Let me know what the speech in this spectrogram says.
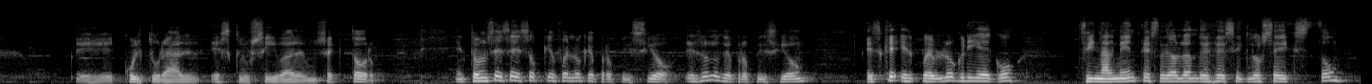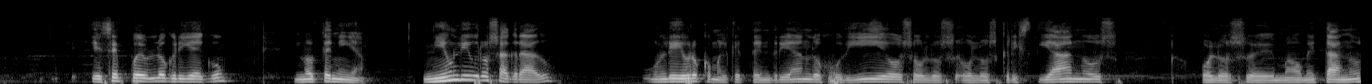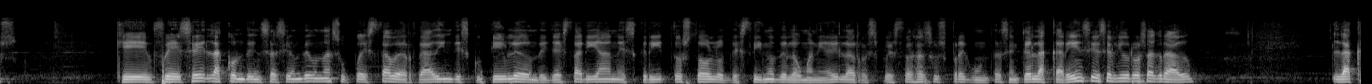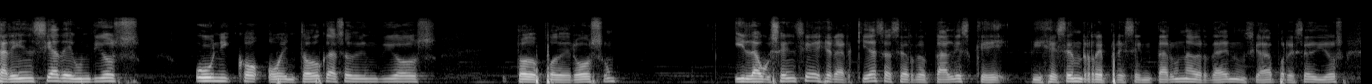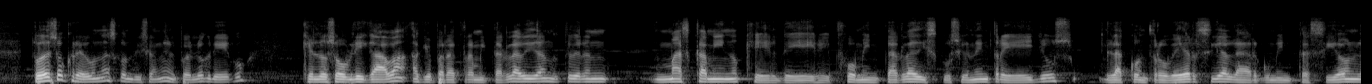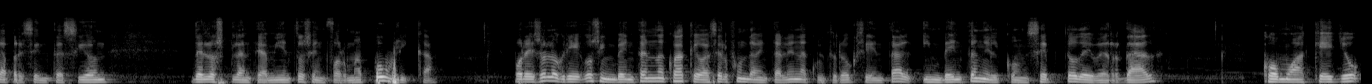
eh, cultural exclusiva de un sector. Entonces, ¿eso qué fue lo que propició? Eso es lo que propició es que el pueblo griego, finalmente estoy hablando desde el siglo VI, ese pueblo griego no tenía ni un libro sagrado, un libro como el que tendrían los judíos o los, o los cristianos o los eh, maometanos, que fuese la condensación de una supuesta verdad indiscutible donde ya estarían escritos todos los destinos de la humanidad y las respuestas a sus preguntas. Entonces la carencia de ese libro sagrado, la carencia de un Dios único o en todo caso de un Dios todopoderoso. Y la ausencia de jerarquías sacerdotales que dijesen representar una verdad enunciada por ese Dios, todo eso creó unas condiciones en el pueblo griego que los obligaba a que para tramitar la vida no tuvieran más camino que el de fomentar la discusión entre ellos, la controversia, la argumentación, la presentación de los planteamientos en forma pública. Por eso los griegos inventan una cosa que va a ser fundamental en la cultura occidental, inventan el concepto de verdad como aquello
